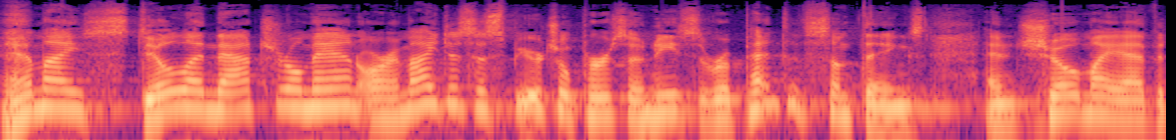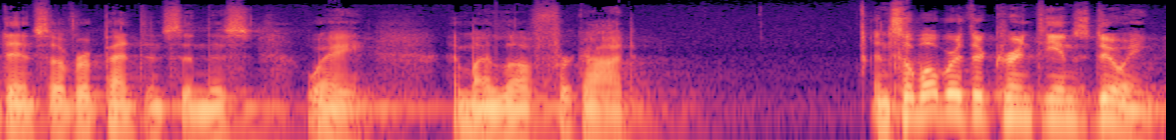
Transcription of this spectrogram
Am I still a natural man, or am I just a spiritual person who needs to repent of some things and show my evidence of repentance in this way and my love for God? And so, what were the Corinthians doing?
